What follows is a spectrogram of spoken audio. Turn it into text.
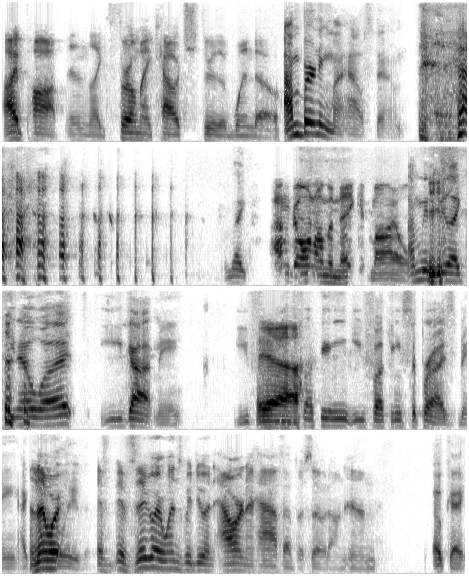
I pop and like throw my couch through the window. I'm burning my house down. I'm like, I'm going on the naked mile. I'm gonna be like, you know what? You got me. You, f- Yeah. you fucking you fucking surprised me. I and can't then we're believe it. if if Ziggler wins, we do an hour and a half episode on him. Okay,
